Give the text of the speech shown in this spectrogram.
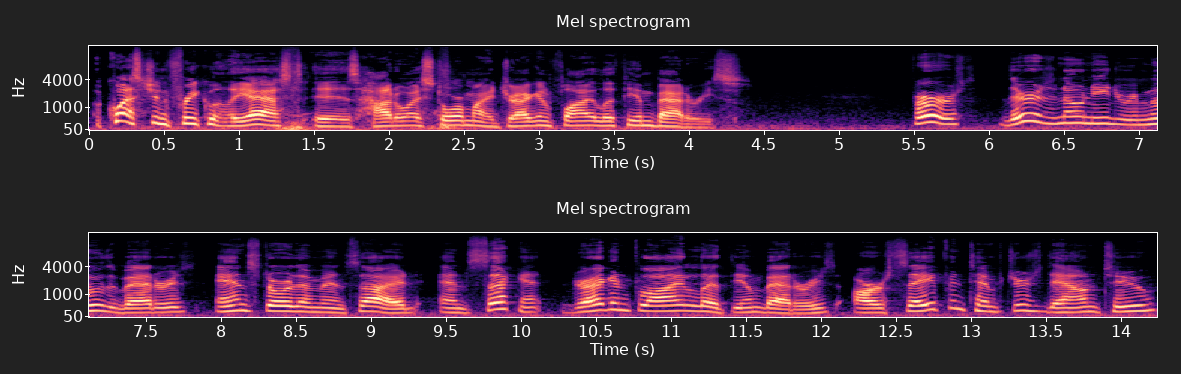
A question frequently asked is how do I store my Dragonfly lithium batteries? First, there is no need to remove the batteries and store them inside. And second, Dragonfly lithium batteries are safe in temperatures down to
